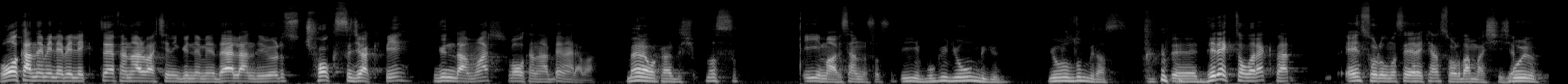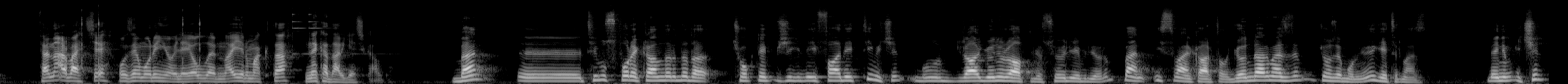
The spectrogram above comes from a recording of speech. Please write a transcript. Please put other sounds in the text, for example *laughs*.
Volkan Demir ile birlikte Fenerbahçe'nin gündemini değerlendiriyoruz. Çok sıcak bir gündem var. Volkan abi merhaba. Merhaba kardeşim. Nasılsın? İyiyim abi sen nasılsın? İyi. Bugün yoğun bir gün. Yoruldum biraz. *laughs* Ee, direkt olarak ben en sorulması gereken sorudan başlayacağım. Buyurun. Fenerbahçe Jose Mourinho ile yollarını ayırmakta ne kadar geç kaldı? Ben e, TV Spor ekranlarında da çok net bir şekilde ifade ettiğim için bunu gönül rahatlığıyla söyleyebiliyorum. Ben İsmail Kartal'ı göndermezdim. Jose Mourinho'yu getirmezdim. Benim için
